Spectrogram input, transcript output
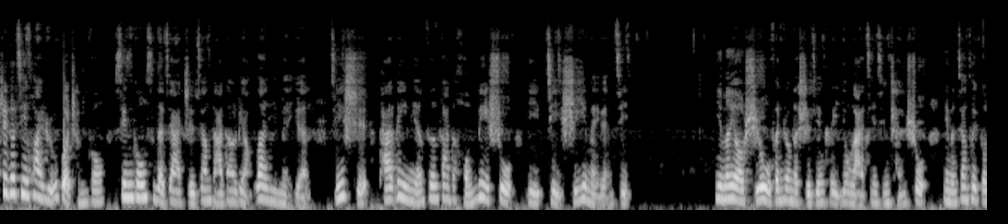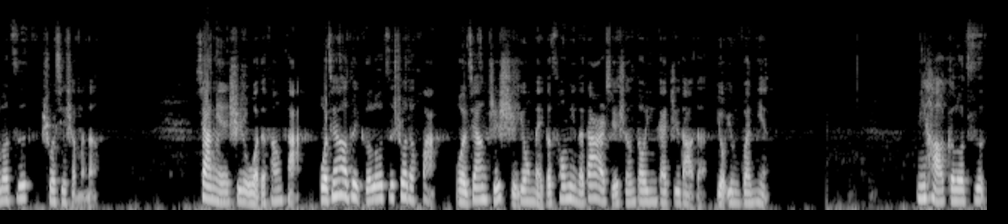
这个计划如果成功，新公司的价值将达到两万亿美元，即使它历年分发的红利数以几十亿美元计。你们有十五分钟的时间可以用来进行陈述。你们将对格罗兹说些什么呢？下面是我的方法，我将要对格罗兹说的话，我将只使用每个聪明的大二学生都应该知道的有用观念。你好，格罗兹。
